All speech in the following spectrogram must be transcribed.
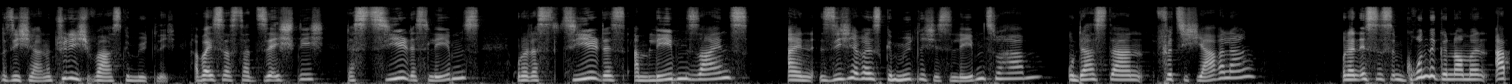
sicher, natürlich war es gemütlich. Aber ist das tatsächlich das Ziel des Lebens? Oder das Ziel des am Leben Seins, ein sicheres, gemütliches Leben zu haben und das dann 40 Jahre lang? Und dann ist es im Grunde genommen ab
